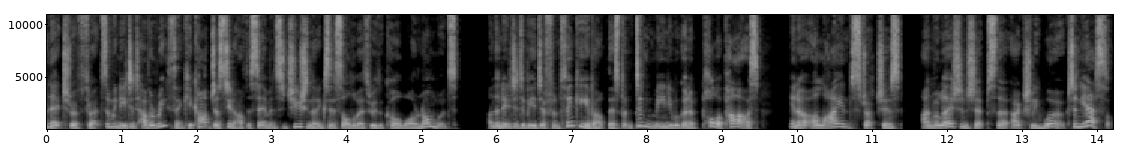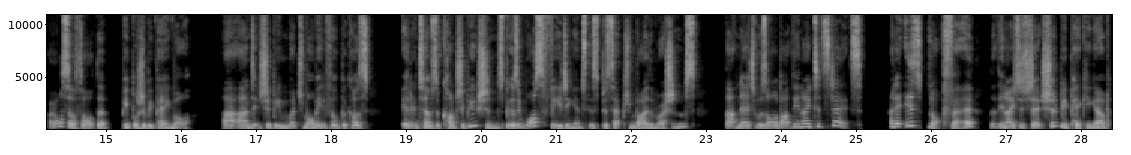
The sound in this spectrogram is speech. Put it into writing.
nature of threats, and we needed to have a rethink. You can't just you know have the same institution that exists all the way through the Cold War and onwards and there needed to be a different thinking about this, but didn't mean you were going to pull apart, you know, alliance structures and relationships that actually worked. And yes, I also thought that people should be paying more uh, and it should be much more meaningful because, in, in terms of contributions, because it was feeding into this perception by the Russians that NATO was all about the United States. And it is not fair that the United States should be picking up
